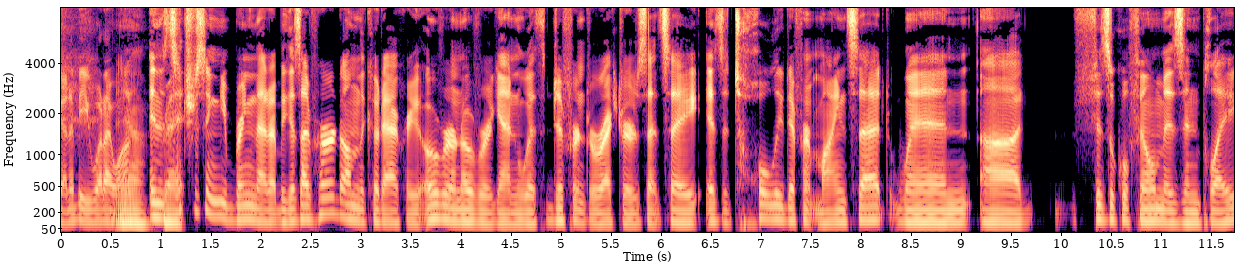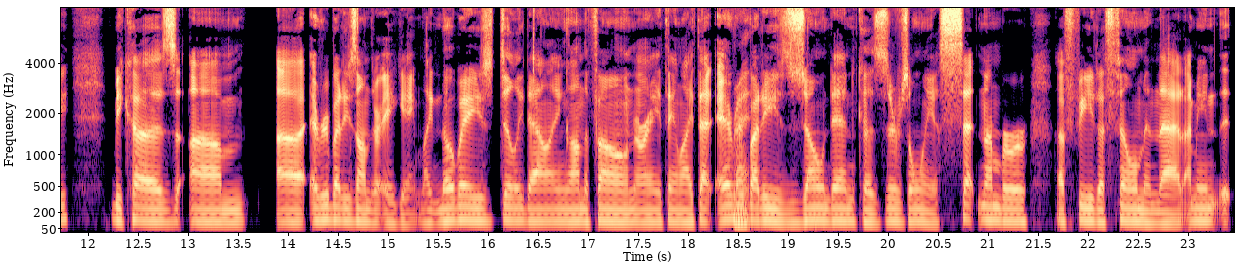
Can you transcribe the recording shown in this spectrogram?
gonna be what I want. Yeah. And it's Right. interesting you bring that up because I've heard on the Kodakery over and over again with different directors that say it's a totally different mindset when uh, physical film is in play because um, uh, everybody's on their A game. Like nobody's dilly dallying on the phone or anything like that. Everybody's zoned in because there's only a set number of feet of film in that. I mean, it,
